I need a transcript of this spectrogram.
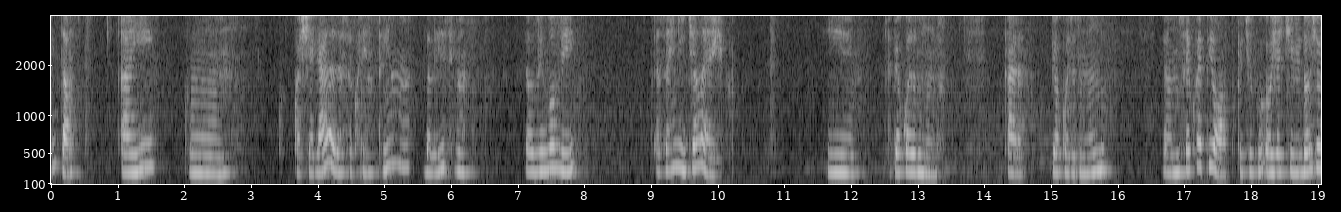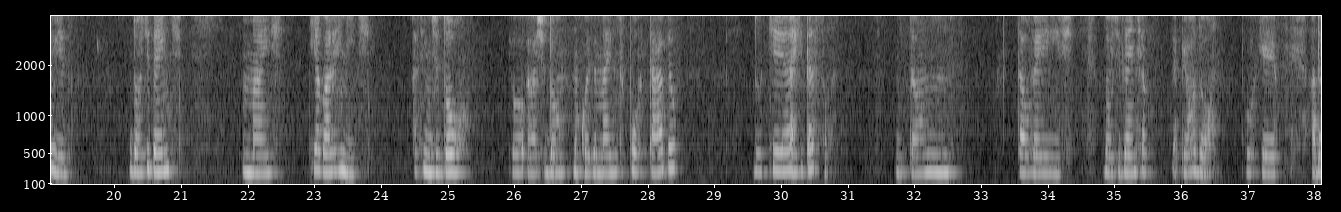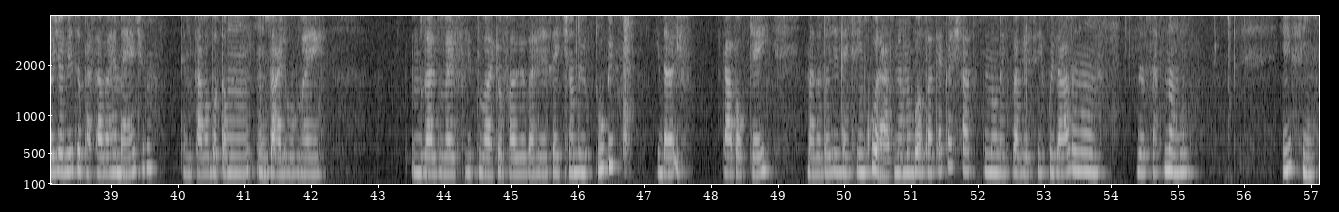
Então, aí com, com a chegada dessa quarentena belíssima, eu desenvolvi essa rinite alérgica. E a pior coisa do mundo. Cara, pior coisa do mundo. Eu não sei qual é pior, porque tipo, eu já tive dor de ouvido, dor de dente, mas. E agora rinite? Assim, de dor. Eu, eu acho dor uma coisa mais insuportável do que a irritação. Então, talvez dor de dente é, é pior dor. Porque a dor de ouvido eu passava remédio, tentava botar um, uns alho velho. Uns alho velho frito lá que eu fazia da receitinha do YouTube e, da, dava ok. Mas a dor de dente é incurável. Minha mãe botou até cachaça no meu dente pra ver se cuidava e não deu certo não. Enfim.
